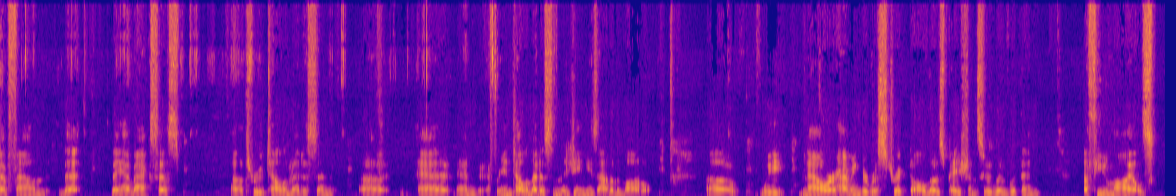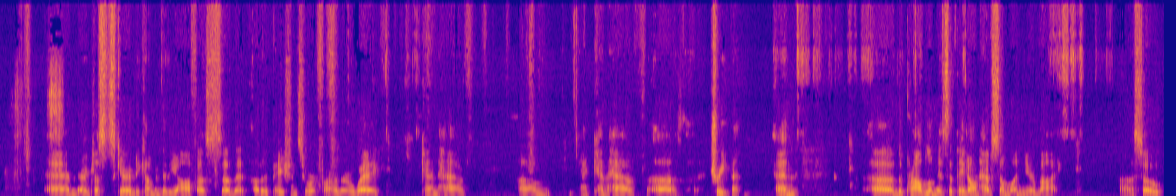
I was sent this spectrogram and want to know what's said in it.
have found that they have access uh, through telemedicine. Uh, and, in telemedicine, the genie's out of the bottle. Uh, we now are having to restrict all those patients who live within a few miles and are just scared to come into the office so that other patients who are farther away can have um, can have uh, treatment. And uh, the problem is that they don't have someone nearby. Uh, so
